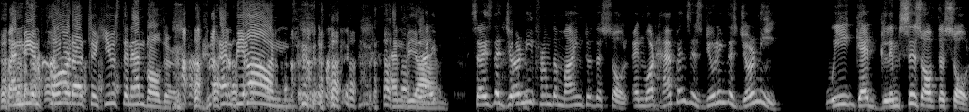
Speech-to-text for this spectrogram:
and me in Florida to Houston and Boulder and beyond and beyond. So it's the journey from the mind to the soul. And what happens is during this journey, we get glimpses of the soul.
